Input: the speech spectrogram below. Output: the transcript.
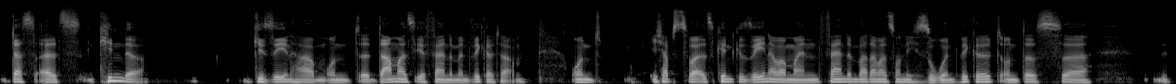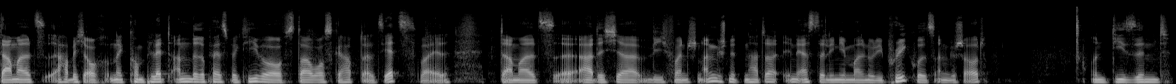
das als Kinder gesehen haben und äh, damals ihr Fandom entwickelt haben. Und ich habe es zwar als Kind gesehen, aber mein Fandom war damals noch nicht so entwickelt und das äh, damals habe ich auch eine komplett andere Perspektive auf Star Wars gehabt als jetzt, weil damals äh, hatte ich ja, wie ich vorhin schon angeschnitten hatte, in erster Linie mal nur die Prequels angeschaut. Und die sind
